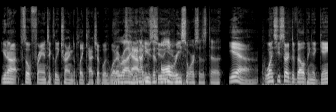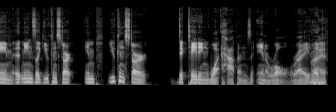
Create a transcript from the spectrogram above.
you're not so frantically trying to play catch up with whatever's right. You're happening not using all you. resources to Yeah, once you start developing a game, it means like you can start imp- you can start dictating what happens in a role, right? Right. Like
